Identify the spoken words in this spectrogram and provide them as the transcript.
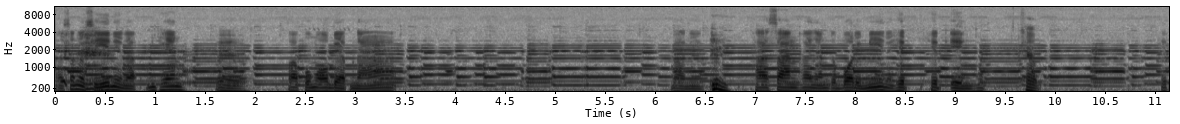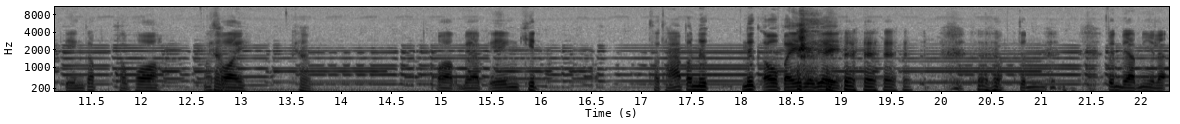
อ่าสังกะสีนี่แหละมันแพงเออเพราะผมเอาแบบหนาบ้านนี้ ค่าสร้างค่าหยังก็บ่ได้มีนะเฮ็ดเฮ็ดเองครับครับ เฮ็ดเองกับเฒ่าพอมาครับ ซอย ครับ ออกแบบเองคิด สถาปนึกนึกเอาไปเรื่อยๆครับจนเป็นแบบนี้แหละ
